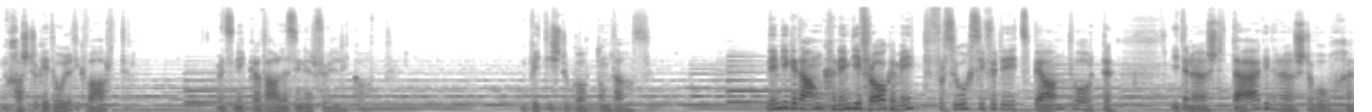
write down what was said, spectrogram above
Und kannst du geduldig warten, wenn es nicht gerade alles in Erfüllung geht? Und bittest du Gott um das? Nimm die Gedanken, nimm die Fragen mit, versuch sie für dich zu beantworten in den nächsten Tagen, in den nächsten Wochen.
